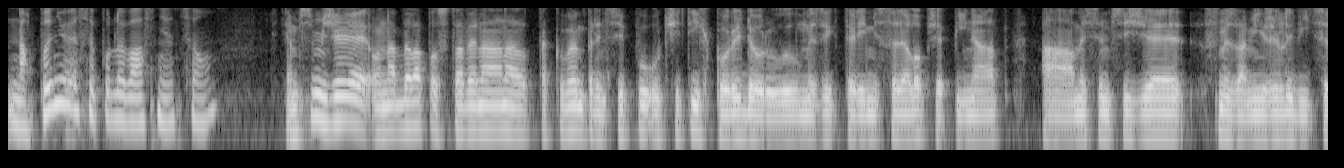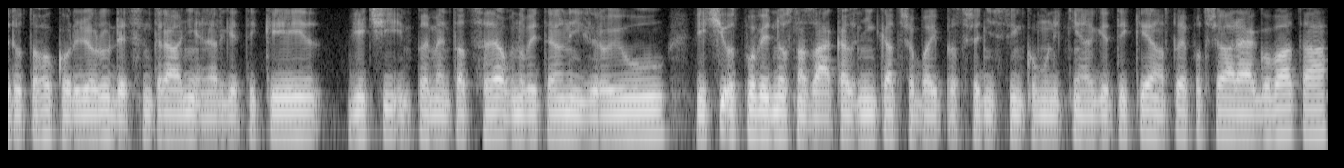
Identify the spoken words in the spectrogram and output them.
Naplňuje se podle vás něco? Já myslím, že ona byla postavená na takovém principu určitých koridorů, mezi kterými se dalo přepínat. A myslím si, že jsme zamířili více do toho koridoru decentrální energetiky, větší implementace obnovitelných zdrojů, větší odpovědnost na zákazníka, třeba i prostřednictvím komunitní energetiky a na to je potřeba reagovat a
